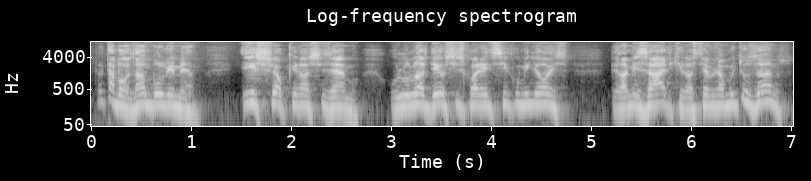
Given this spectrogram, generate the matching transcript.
Então tá bom, dá hambúrguer mesmo. Isso é o que nós fizemos. O Lula deu esses 45 milhões pela amizade que nós temos há muitos anos.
